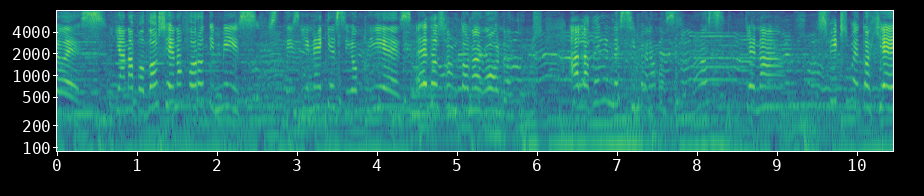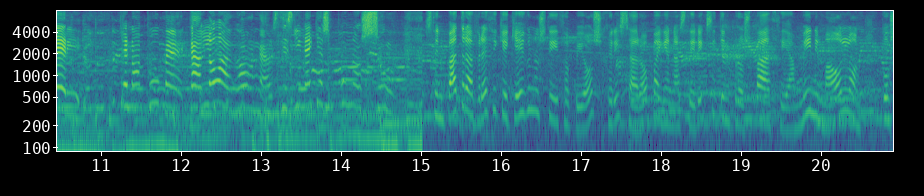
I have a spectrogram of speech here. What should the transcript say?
ζωές. Για να αποδώσει ένα φόρο τιμής στις γυναίκες οι οποίες έδωσαν τον αγώνα τους. Αλλά δεν είναι σήμερα μαζί μας και να σφίξουμε το χέρι και να πούμε καλό αγώνα στις γυναίκες που νοσούν. Στην Πάτρα βρέθηκε και η γνωστή ηθοποιός Χρύσα Ρόπα για να στηρίξει την προσπάθεια. Μήνυμα όλων πως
